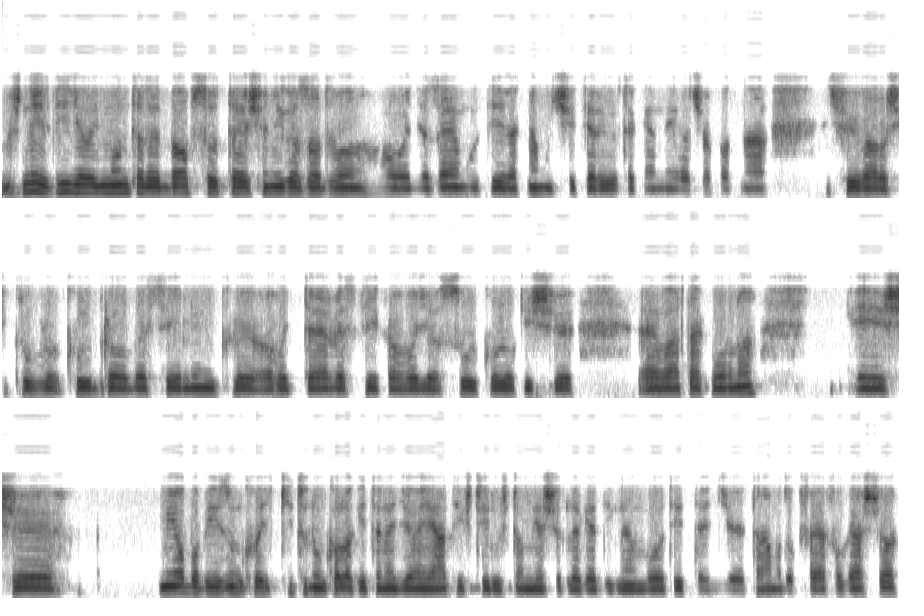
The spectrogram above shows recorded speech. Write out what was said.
Most nézd, így ahogy mondtad, ebbe abszolút teljesen igazad van, hogy az elmúlt évek nem úgy sikerültek ennél a csapatnál. Egy fővárosi klubról, klubról beszélünk, ahogy tervezték, ahogy a szurkolók is elvárták volna, és mi abba bízunk, hogy ki tudunk alakítani egy olyan játékstílust, ami esetleg eddig nem volt itt, egy támadók felfogással,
